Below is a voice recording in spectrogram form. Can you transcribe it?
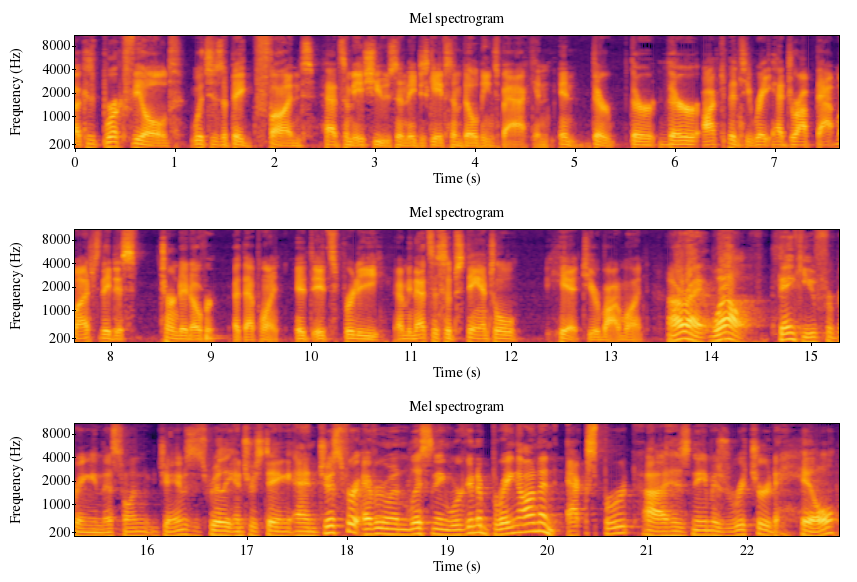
because Brookfield, which is a big fund, had some issues, and they just gave some buildings back, and and their their their occupancy rate had dropped that much, they just turned it over at that point. It, it's pretty. I mean, that's a substantial hit to your bottom line. All right. Well, thank you for bringing this one, James. It's really interesting. And just for everyone listening, we're going to bring on an expert. Uh, his name is Richard Hill.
